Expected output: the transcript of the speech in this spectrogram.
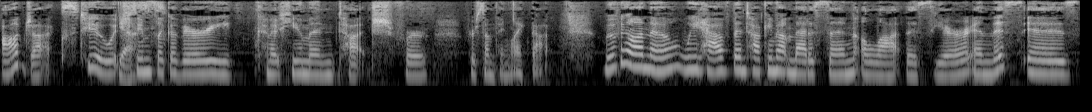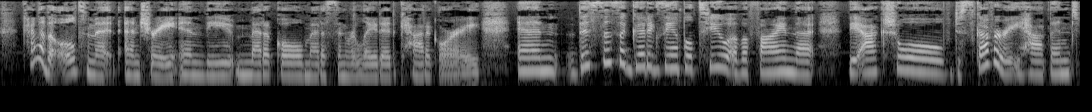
objects too, which Yes. seems like a very kind of human touch for for something like that. Moving on though, we have been talking about medicine a lot this year, and this is kind of the ultimate entry in the medical medicine related category. And this is a good example too of a find that the actual discovery happened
